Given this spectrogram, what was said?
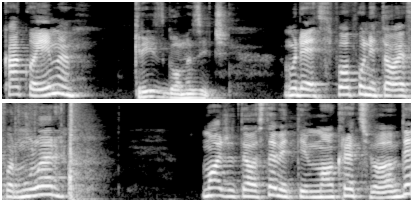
Kako je ime? Kris Gomezić. U redu, popunite ovaj formular. Možete ostaviti mokraću ovdje.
